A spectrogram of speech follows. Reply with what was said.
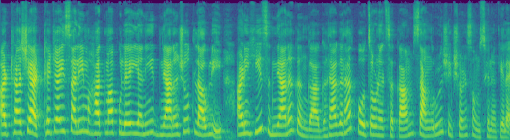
अठराशे अठ्ठेचाळीस साली महात्मा फुले यांनी ज्ञानज्योत लावली आणि हीच ज्ञानगंगा घराघरात पोहोचवण्याचं काम सांगरूळ शिक्षण संस्थेनं केलंय.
